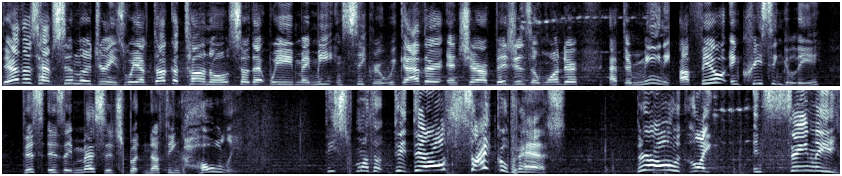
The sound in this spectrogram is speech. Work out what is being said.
The others have similar dreams. We have dug a tunnel so that we may meet in secret. We gather and share our visions and wonder at their meaning. I feel increasingly this is a message, but nothing holy. These mother, they, they're all psychopaths. They're all like insanely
